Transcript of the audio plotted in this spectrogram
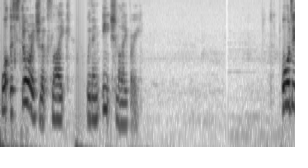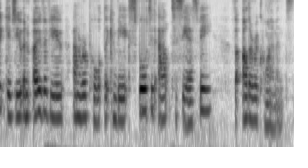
what the storage looks like within each library. Audit gives you an overview and a report that can be exported out to CSV for other requirements.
